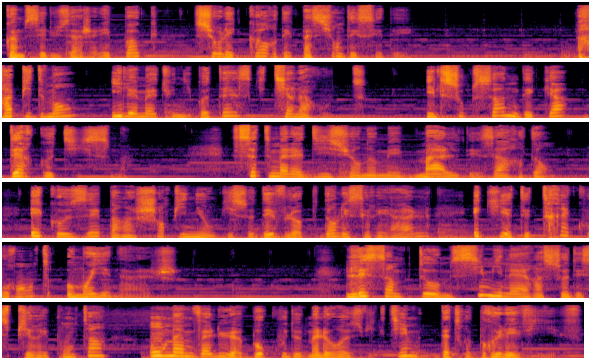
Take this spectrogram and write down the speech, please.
comme c'est l'usage à l'époque, sur les corps des patients décédés. Rapidement, il émet une hypothèse qui tient la route. Il soupçonne des cas d'ergotisme. Cette maladie surnommée mal des ardents est causée par un champignon qui se développe dans les céréales et qui était très courante au Moyen Âge. Les symptômes similaires à ceux des spirépontins ont même valu à beaucoup de malheureuses victimes d'être brûlées vives.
